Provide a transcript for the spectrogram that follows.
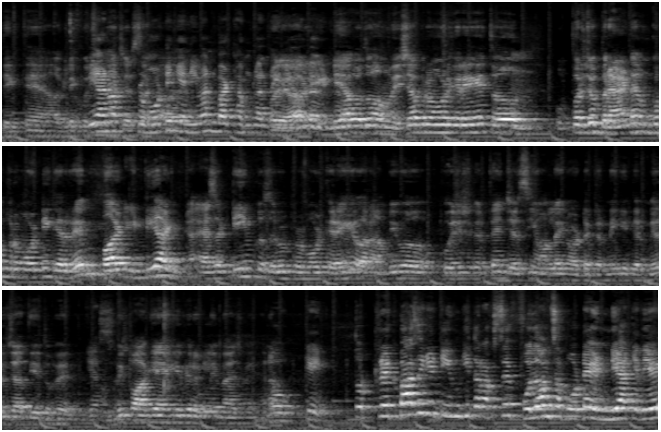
देखते हैं अगले कुछ we are not promoting anyone but हम कर और देंगे इंडिया को तो हमेशा प्रमोट करेंगे तो वो ऊपर जो ब्रांड है उनको प्रमोट नहीं कर रहे but India as a team को ज़रूर प्रमोट करेंगे और हम भी वो कोशिश करते हैं जर्सी ऑनलाइन ऑर्डर करने की अगर मिल जाती है तो फिर Yes, भी पा के आएँगे फिर अगले मैच में है ना? ओके तो ट्रेडबाजी की टीम की तरफ़ से फुल ऑन सपोर्ट है इंडिया के लिए।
